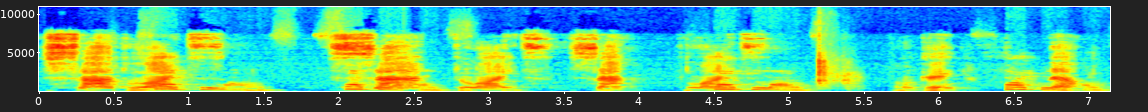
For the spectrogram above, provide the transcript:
satellites, Satellites. Satellites. satellites, okay? Satellites.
